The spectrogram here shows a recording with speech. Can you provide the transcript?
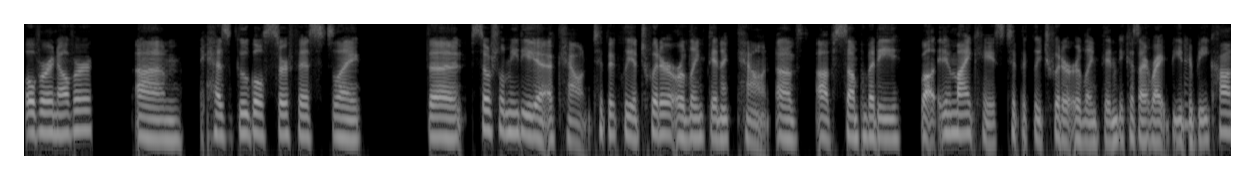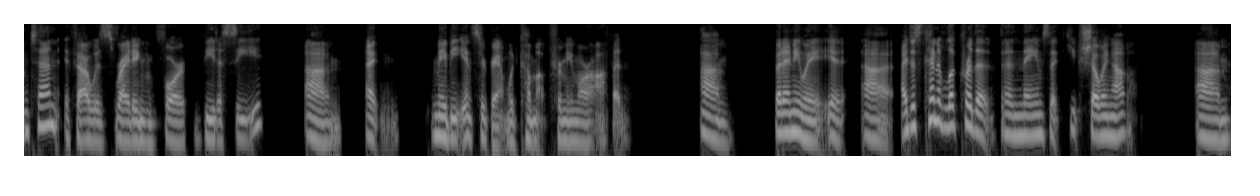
over and over? Um, has Google surfaced like the social media account, typically a Twitter or LinkedIn account of of somebody? Well, in my case, typically Twitter or LinkedIn because I write B two B content. If I was writing for B two C, um, maybe Instagram would come up for me more often. Um, but anyway, it, uh, I just kind of look for the the names that keep showing up. Um,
